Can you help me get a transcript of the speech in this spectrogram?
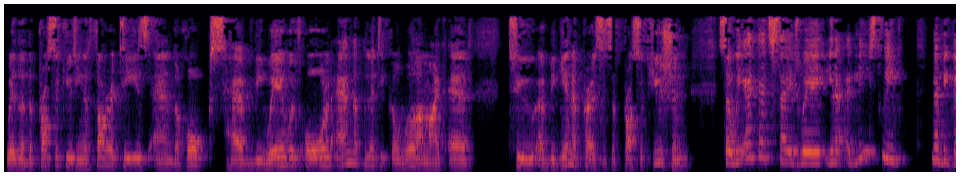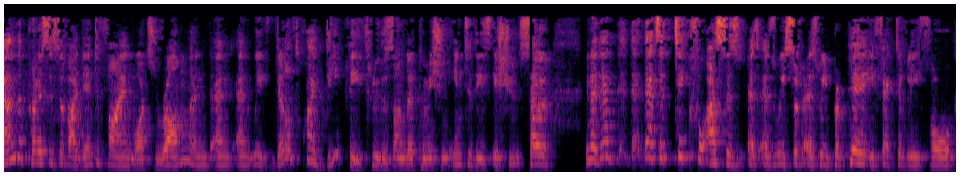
whether the prosecuting authorities and the Hawks have the wherewithal and the political will, I might add, to uh, begin a process of prosecution. So we're at that stage where, you know, at least we've you know, begun the process of identifying what's wrong and, and, and we've delved quite deeply through the Zondo Commission into these issues. So you know, that, that, that's a tick for us as, as, as we sort of, as we prepare effectively for,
